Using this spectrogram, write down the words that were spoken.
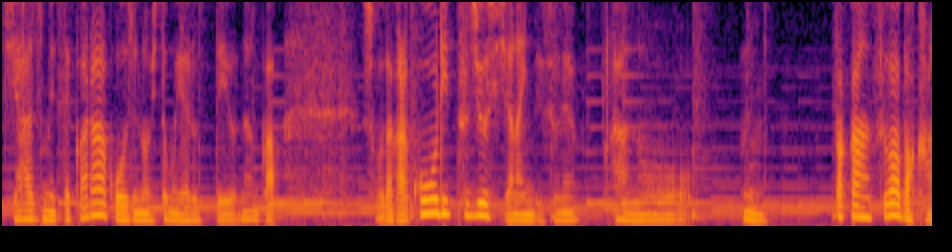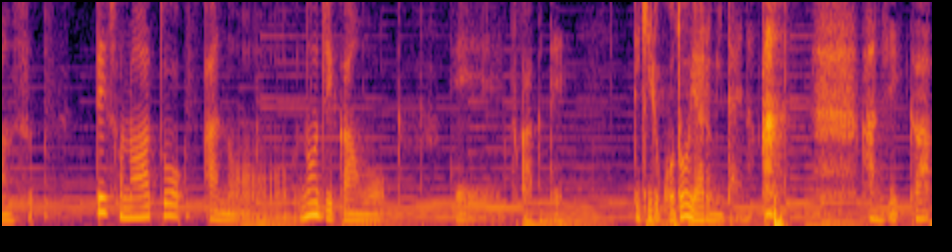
し始めてから工事の人もやるっていうなんかそうだから効率重視じゃないんですよね。あのうんバカンスはバカンスでその後あのの時間を、えー、使ってできることをやるみたいな 感じが、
